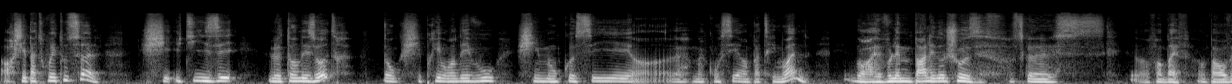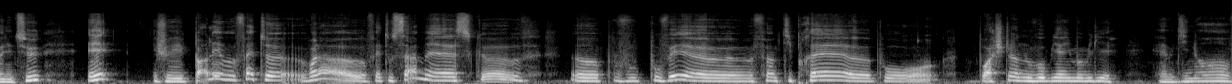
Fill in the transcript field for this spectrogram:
Alors, je n'ai pas trouvé tout seul j'ai utilisé le temps des autres. Donc j'ai pris rendez-vous chez mon conseiller, ma conseillère en patrimoine. Bon, elle voulait me parler d'autre chose, parce que, enfin bref, on va pas revenir dessus. Et je lui ai parlé, vous faites, euh, voilà, vous faites tout ça, mais est-ce que euh, vous pouvez euh, faire un petit prêt pour, pour acheter un nouveau bien immobilier? Elle me dit non,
